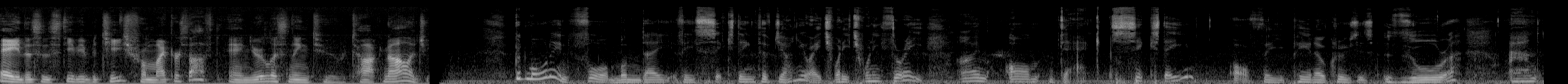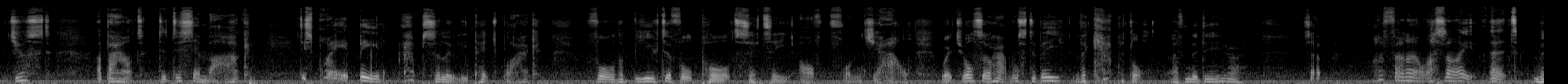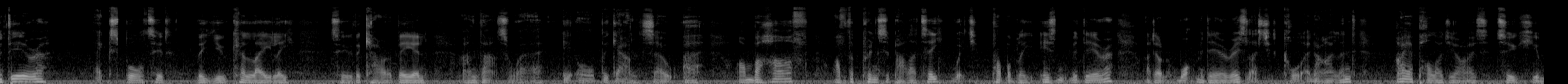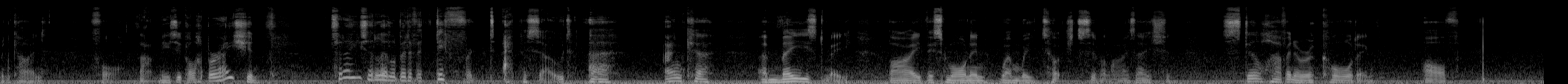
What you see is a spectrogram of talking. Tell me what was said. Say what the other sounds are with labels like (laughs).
Hey, this is Stevie Batish from Microsoft, and you're listening to Talknology. Good morning for Monday, the 16th of January 2023. I'm on deck 16 of the P&O Cruises Azura and just about to disembark, despite it being absolutely pitch black, for the beautiful port city of Funchal, which also happens to be the capital of Madeira. So, I found out last night that Madeira exported the ukulele to the Caribbean, and that's where it all began. So, uh, on behalf of the Principality, which probably isn't Madeira, I don't know what Madeira is, let's just call it an island, I apologise to humankind for that musical aberration. Today's a little bit of a different episode. Uh, Anchor amazed me by this morning when we touched civilization still having a recording of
